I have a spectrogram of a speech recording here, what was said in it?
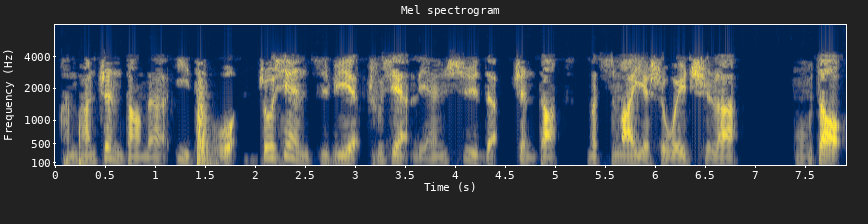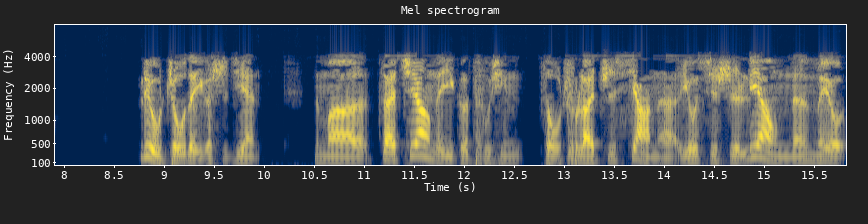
横盘震荡的意图。周线级别出现连续的震荡，那么起码也是维持了五到六周的一个时间。那么在这样的一个图形走出来之下呢，尤其是量能没有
